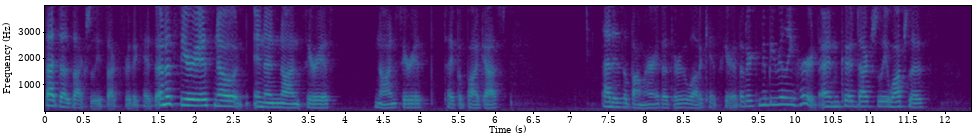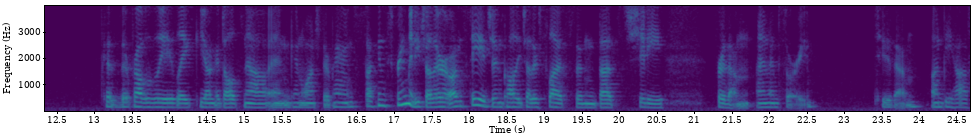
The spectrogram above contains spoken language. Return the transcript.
that does actually suck for the kids. On a serious note, in a non serious non serious type of podcast, that is a bummer that there's a lot of kids here that are going to be really hurt and could actually watch this because they're probably like young adults now and can watch their parents fucking scream at each other on stage and call each other sluts and that's shitty for them and I'm sorry. to them on behalf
